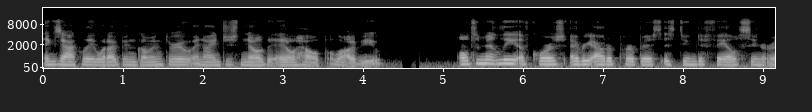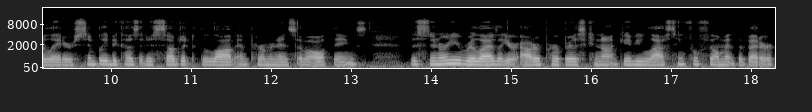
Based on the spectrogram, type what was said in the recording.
exactly what I've been going through, and I just know that it'll help a lot of you. Ultimately, of course, every outer purpose is doomed to fail sooner or later, simply because it is subject to the law of impermanence of all things. The sooner you realize that your outer purpose cannot give you lasting fulfillment, the better.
